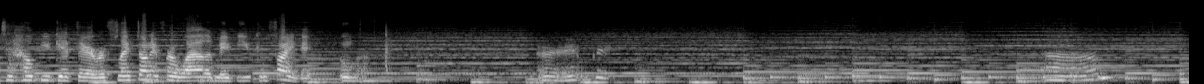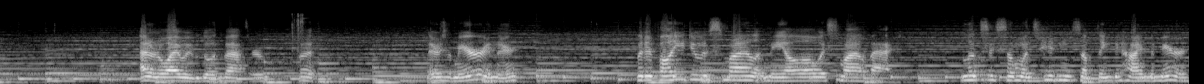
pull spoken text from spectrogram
to help you get there. Reflect on it for a while and maybe you can find it. Uma. Alright, great. Um, I don't know why we would go in the bathroom, but there's a mirror in there. But if all you do is smile at me, I'll always smile back. Looks like someone's hidden something behind the mirror.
